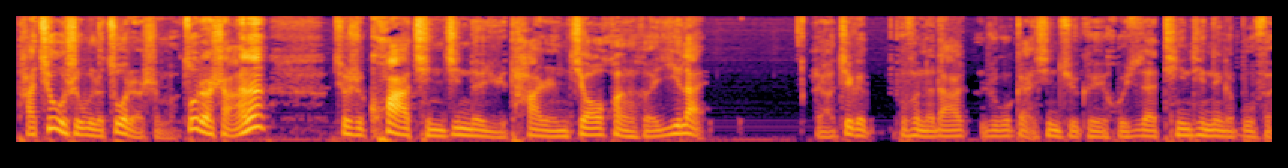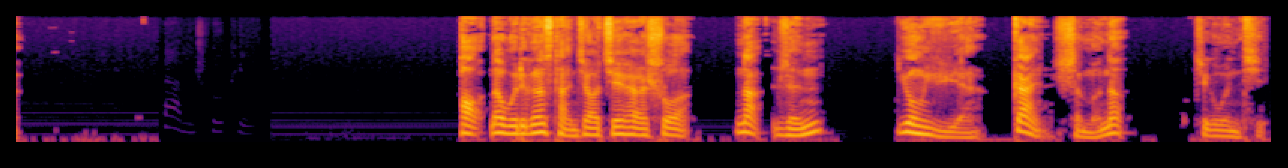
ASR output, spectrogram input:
它就是为了做点什么，做点啥呢？就是跨情境的与他人交换和依赖。然后这个部分呢，大家如果感兴趣，可以回去再听听那个部分。好，那维特根斯坦就要接下来说，那人用语言干什么呢？这个问题。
